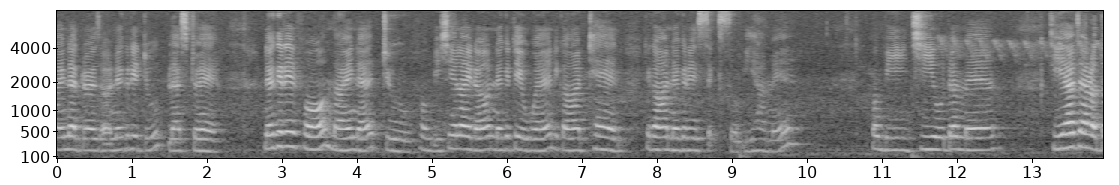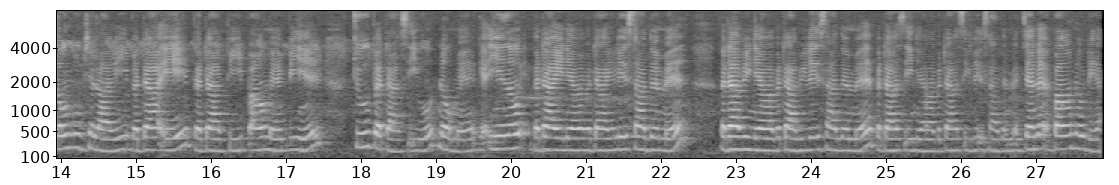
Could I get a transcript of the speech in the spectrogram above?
minus 12ဆိုတော့ negative 2 plus 12 negative 4 minus 2ဟုတ်ပြီရှင်းလိုက်တော့ negative 1ဒီကောင်က10ဒီကောင်က negative 6ဆိုပြီးရမယ်ဟုတ်ပြီ g ကိုတွက်မယ် g ကကြတော့3ခုဖြစ်လာပြီဘတာ a ဘတာ b ပေါင်းမယ်ပြီးရင်2ဘတာ c ကိုနှုတ်မယ်ကဲအရင်ဆုံးဘတာ a နေရာမှာဘတာ a လေးစသွင်းမယ် ပတာဘီနေရာမှာပတာဘီလေးစားသွင်းမယ်ပတာစီနေရာမှာပတာစီလေးစားသွင်းမယ်ကျန်တဲ့အပေါင်းနှုတ်တွေက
